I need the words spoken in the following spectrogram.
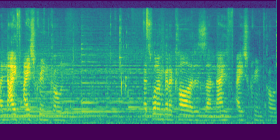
a knife ice cream cone. That's what I'm gonna call it. Is a knife ice cream cone.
